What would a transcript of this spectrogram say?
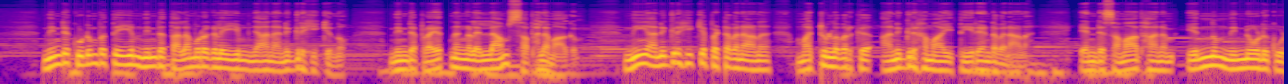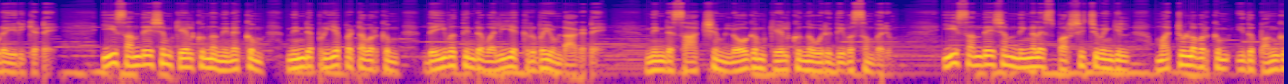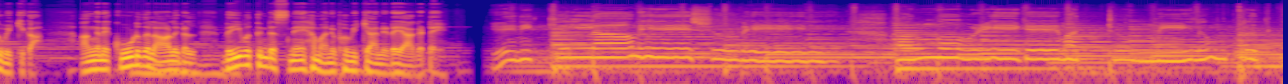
നിന്റെ കുടുംബത്തെയും നിന്റെ തലമുറകളെയും ഞാൻ അനുഗ്രഹിക്കുന്നു. നിന്റെ പ്രയത്നങ്ങളെല്ലാം സഫലമാകും. നീ അനുഗ്രഹിക്കപ്പെട്ടവനാണ് മറ്റുള്ളവർക്ക് അനുഗ്രഹമായി തീരേണ്ടവനാണ്. എന്റെ സമാധാനം എന്നും നിന്നോടുകൂടെ ഇരിക്കട്ടെ. ഈ സന്ദേശം കേൾക്കുന്ന നിനക്കും നിന്റെ പ്രിയപ്പെട്ടവർക്കും ദൈവത്തിന്റെ വലിയ കൃപയുണ്ടാകട്ടെ. നിന്റെ സാക്ഷ്യം ലോകം കേൾക്കുന്ന ഒരു ദിവസം വരും. ഈ സന്ദേശം നിങ്ങളെ സ്പർശിച്ചുവെങ്കിൽ മറ്റുള്ളവർക്കും ഇത് പങ്കുവയ്ക്കുക. അങ്ങനെ കൂടുതൽ ആളുകൾ ദൈവത്തിന്റെ സ്നേഹം അനുഭവിക്കാനിടയാകട്ടെ. എനിക്കെല്ലാം യേശുവേ നീലും മറ്റ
